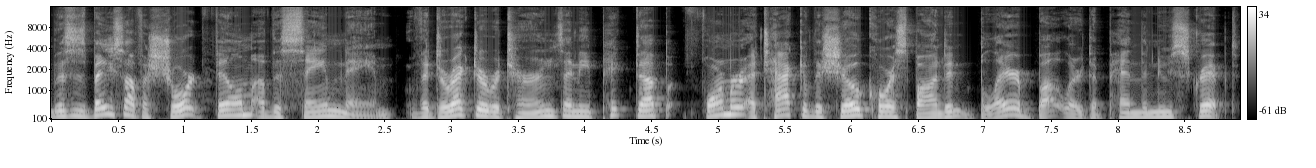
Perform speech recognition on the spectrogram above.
This is based off a short film of the same name. The director returns and he picked up former Attack of the Show correspondent Blair Butler to pen the new script.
